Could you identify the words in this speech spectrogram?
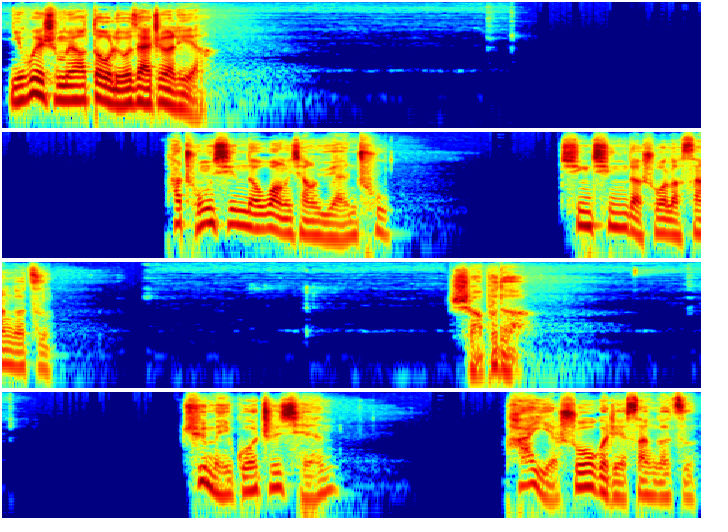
你为什么要逗留在这里啊？他重新的望向远处，轻轻的说了三个字：“舍不得。”去美国之前，他也说过这三个字：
